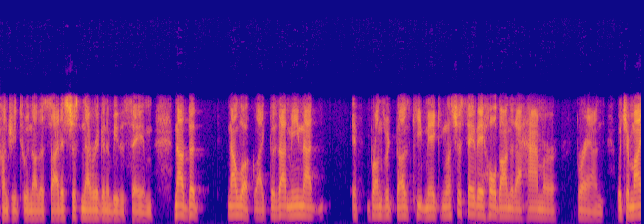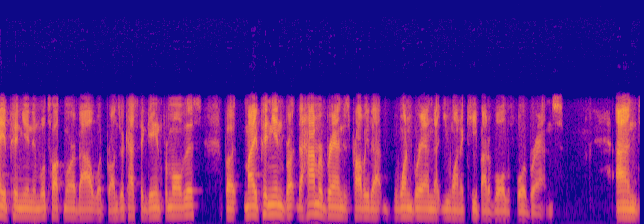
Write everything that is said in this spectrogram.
country to another side. It's just never going to be the same. Now, the, now look, like, does that mean that if Brunswick does keep making, let's just say they hold on to the Hammer brand, which in my opinion, and we'll talk more about what Brunswick has to gain from all this, but my opinion, the Hammer brand is probably that one brand that you want to keep out of all the four brands. And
